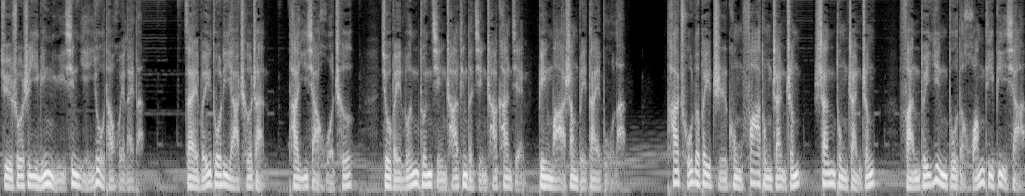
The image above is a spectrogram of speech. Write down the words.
据说是一名女性引诱他回来的。在维多利亚车站，他一下火车就被伦敦警察厅的警察看见，并马上被逮捕了。他除了被指控发动战争、煽动战争。反对印度的皇帝陛下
